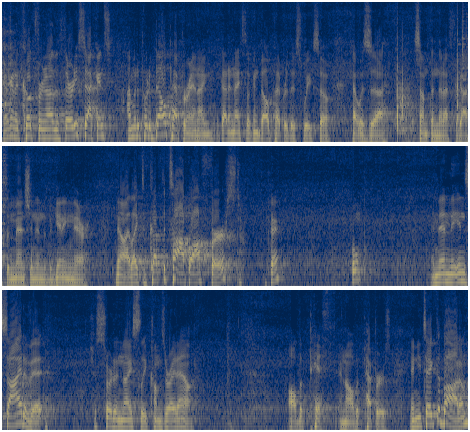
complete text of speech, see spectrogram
they're going to cook for another 30 seconds. I'm going to put a bell pepper in. I got a nice looking bell pepper this week, so that was uh, something that I forgot to mention in the beginning there. Now, I like to cut the top off first. Okay? Boom. And then the inside of it just sort of nicely comes right out. All the pith and all the peppers. Then you take the bottom,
